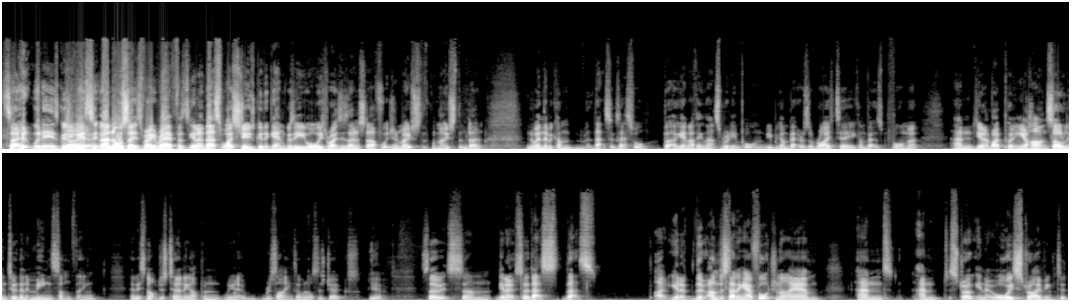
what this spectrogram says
so what it is because no, you yeah. and also it's very rare for you know that's why Stu's good again because he always writes his own stuff, which most most of them don't when they become that successful. But again, I think that's really important. You become better as a writer, you become better as a performer, and you know by putting your heart and soul into it, then it means something, and it's not just turning up and you know reciting someone else's jokes. Yeah. So it's um you know so that's that's I, you know the understanding how fortunate I am, and and struggle you know always striving to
